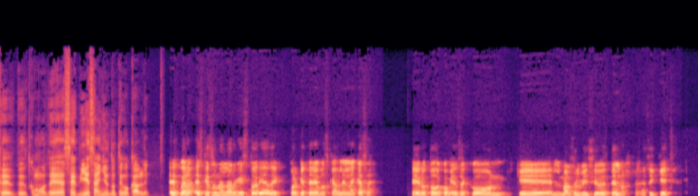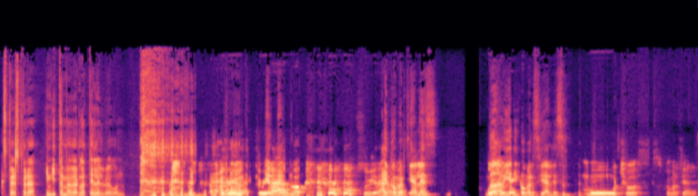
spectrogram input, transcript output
de- de- como de hace 10 años no tengo cable. Es, bueno, es que es una larga historia de por qué tenemos cable en la casa. Pero todo comienza con que el mal servicio de Telnor. Así que, Espera, espera, invítame a ver la tele luego, ¿no? pues hubiera algo, si hubiera ¿Hay algo. comerciales? Muchos, Todavía hay comerciales. muchos comerciales.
